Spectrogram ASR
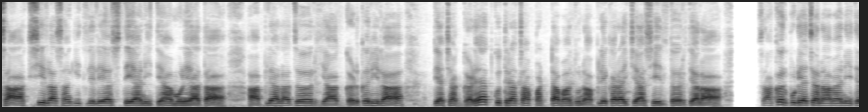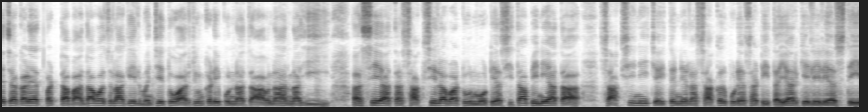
साक्षीला सांगितलेले असते आणि त्यामुळे आता आपल्याला जर या गडकरीला त्याच्या गळ्यात कुत्र्याचा पट्टा बांधून आपले करायचे असेल तर त्याला साखरपुड्याच्या नावाने त्याच्या गळ्यात पट्टा बांधावाच लागेल म्हणजे तो अर्जुनकडे पुन्हा जाणार नाही. असे आता साक्षीला वाटून मोठ्या सीतापीने आता साक्षीने चैतन्याला साखरपुड्यासाठी तयार केलेले असते.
